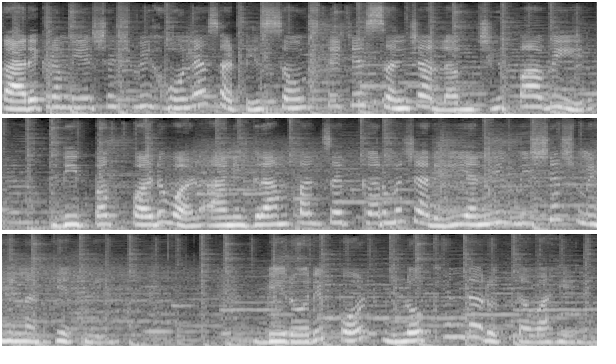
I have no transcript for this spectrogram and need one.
कार्यक्रम यशस्वी होण्यासाठी संस्थेचे संचालक झिपावीर दीपक पडवळ आणि ग्रामपंचायत कर्मचारी यांनी विशेष मेहनत घेतली. ब्युरो रिपोर्ट लोखिंद वृत्तवाहिनी.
